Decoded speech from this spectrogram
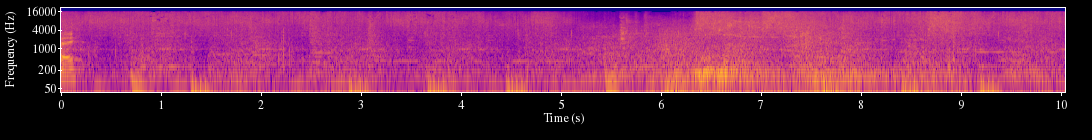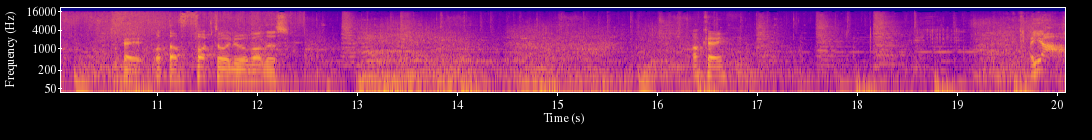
Okay. Okay, what the fuck do I do about this? Okay. Yeah.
